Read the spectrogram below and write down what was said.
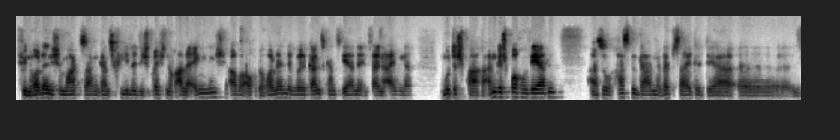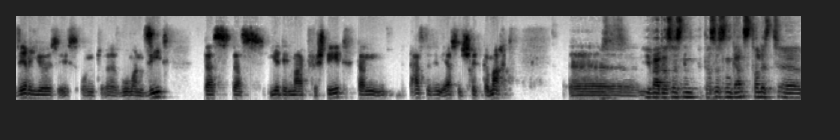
für den holländischen Markt sagen ganz viele, die sprechen noch alle Englisch, aber auch der Holländer will ganz, ganz gerne in seine eigene Muttersprache angesprochen werden. Also hast du da eine Webseite, der äh, seriös ist und äh, wo man sieht, dass, dass ihr den Markt versteht, dann hast du den ersten Schritt gemacht. Äh, Iva, das ist ein, das ist ein ganz tolles, äh,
